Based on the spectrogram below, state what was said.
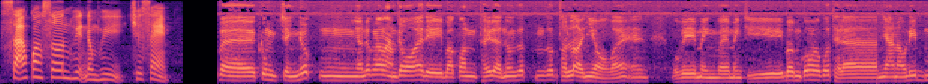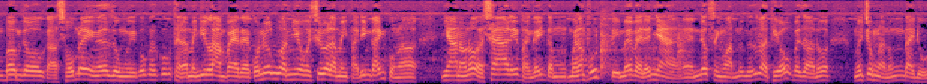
xã Quang Sơn, huyện Đồng Hỷ, chia sẻ. Về công trình nước nhà nước đã làm cho ấy, thì bà con thấy là nó rất rất thuận lợi nhiều vậy bởi vì mình về mình chỉ bơm có có thể là nhà nào đi bơm cho cả xóm đây người ta dùng thì có, có có thể là mình đi làm về thì có nước luôn như hồi xưa là mình phải đi gánh khoảng là nhà nào nó ở xa đấy phải gánh tầm 15 phút thì mới về đến nhà nước sinh hoạt nó rất là thiếu bây giờ nó nói chung là nó đầy đủ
